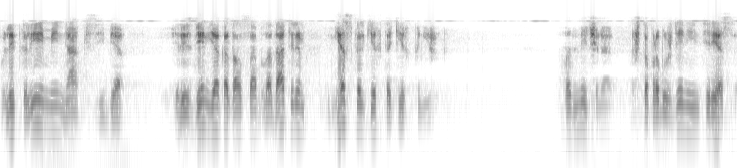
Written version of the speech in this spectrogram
влекли меня к себе. Через день я оказался обладателем нескольких таких книжек. Подмечено, что пробуждение интереса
